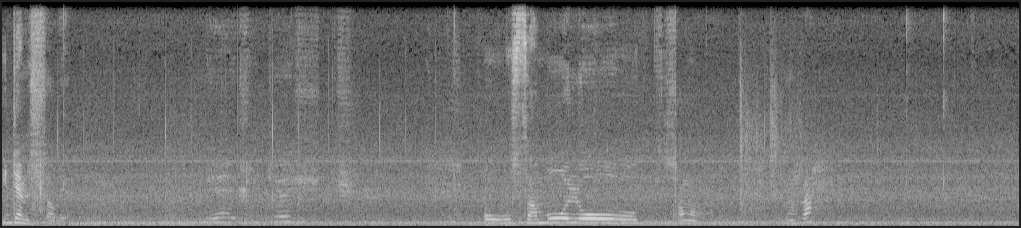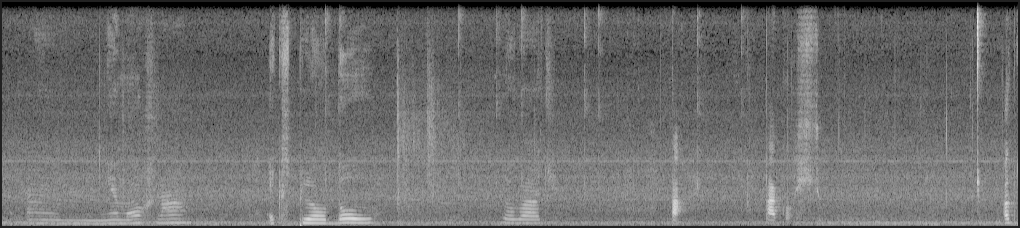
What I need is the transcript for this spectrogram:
Idziemy sobie. O, samolot. Samolot. Em, nie można eksplodować. Pa. Pa gościu. Ok.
